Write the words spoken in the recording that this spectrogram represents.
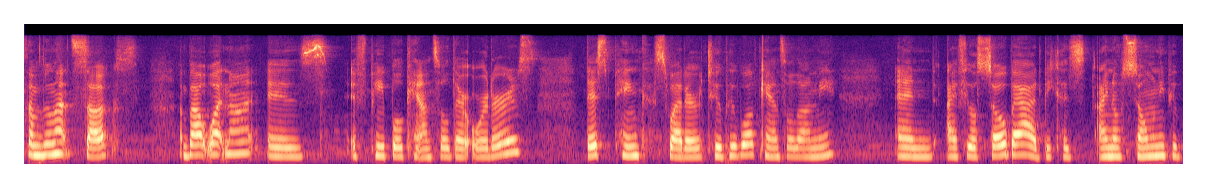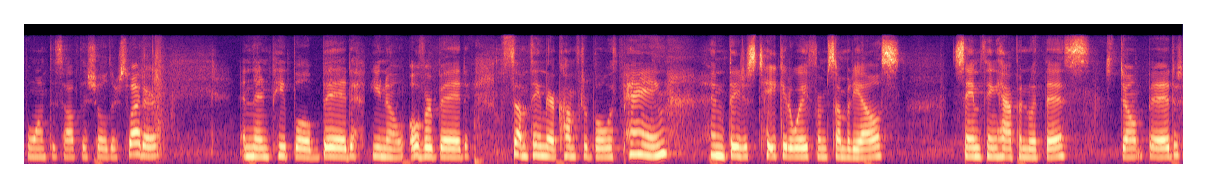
Something that sucks about Whatnot is if people cancel their orders. This pink sweater, two people have canceled on me. And I feel so bad because I know so many people want this off the shoulder sweater. And then people bid, you know, overbid something they're comfortable with paying and they just take it away from somebody else. Same thing happened with this. Don't bid,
